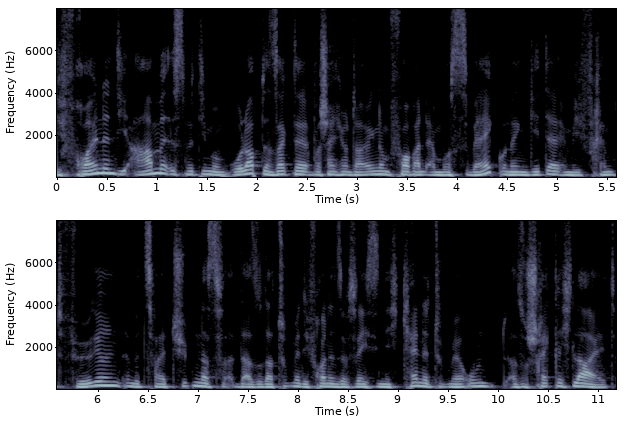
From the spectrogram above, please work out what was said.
die Freundin, die Arme, ist mit ihm im Urlaub, dann sagt er wahrscheinlich unter irgendeinem Vorwand, er muss weg und dann geht er irgendwie fremd vögeln mit zwei Typen. Das, also da tut mir die Freundin, selbst wenn ich sie nicht kenne, tut mir um, also schrecklich leid.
